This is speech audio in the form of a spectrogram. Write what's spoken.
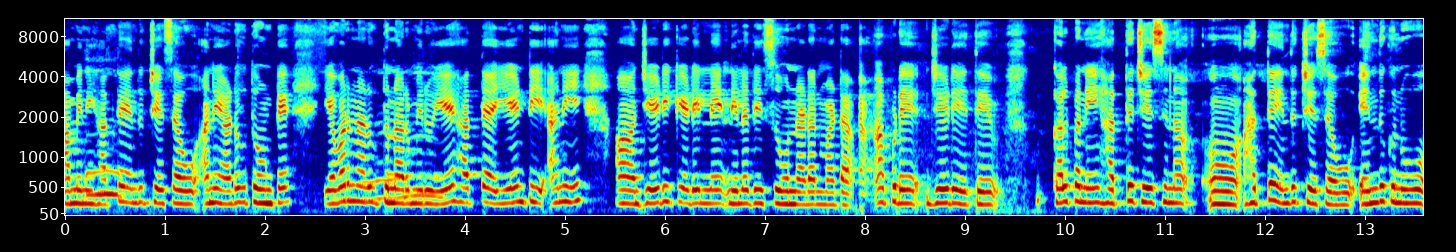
ఆమెని హత్య ఎందుకు చేసావు అని అడుగుతూ ఉంటే ఎవరిని అడుగుతున్నారు మీరు? ఏ హత్య? ఏంటి? అని జేడీ కేడీల్ని నిలదీస్తూ ఉన్నాడనమాట. అప్పుడే జేడీ అయితే కల్పని హత్య చేసిన హత్య ఎందుకు చేసావు ఎందుకు నువ్వు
